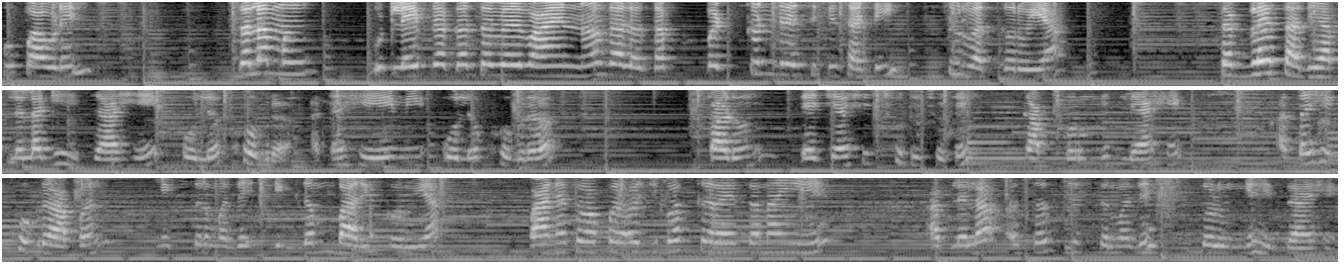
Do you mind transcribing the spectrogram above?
खूप आवडेल. चला मग कुठल्याही प्रकारचा वेळ वाया न घालवता पटकन रेसिपीसाठी सुरुवात करूया. सगळ्यात आधी आपल्याला घ्यायचं आहे ओलं खोबरं. आता हे मी ओलं खोबरं काढून त्याचे असे छोटे छोटे काप करून घेतले आहे. आता हे खोबरं आपण मिक्सरमध्ये एकदम बारीक करूया. पाण्याचा वापर अजिबात करायचा नाहीये. आपल्याला असंच मिक्सरमध्ये तळून दळून घ्यायचं आहे.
